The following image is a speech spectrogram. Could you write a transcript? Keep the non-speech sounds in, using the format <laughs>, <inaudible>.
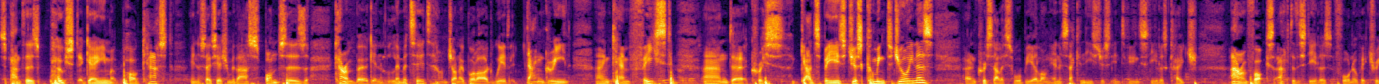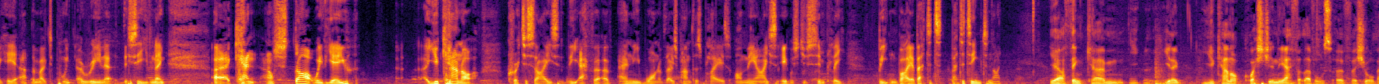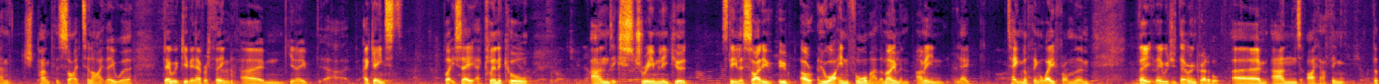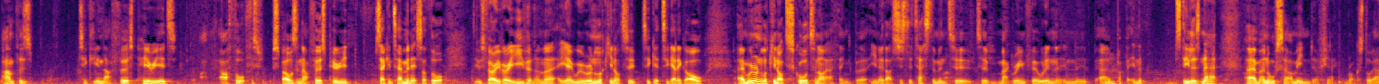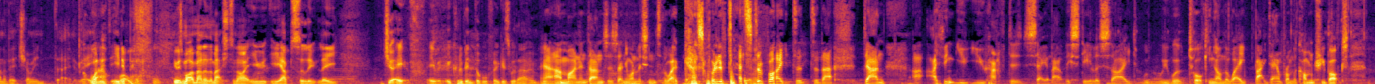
It's Panthers post game podcast in association with our sponsors, Karen Bergen Limited. I'm John O'Bullard with Dan Green and Ken Feast. And uh, Chris Gadsby is just coming to join us. And Chris Ellis will be along in a second. He's just interviewing Steelers coach Aaron Fox after the Steelers 4 0 victory here at the Motorpoint Arena this evening. Uh, Ken, I'll start with you. You cannot criticise the effort of any one of those Panthers players on the ice. It was just simply beaten by a better t- better team tonight. Yeah, I think um, you, you, know you cannot question the effort levels of a short bench Panthers side tonight. They were they were giving everything. Um, you know, uh, against like you say, a clinical and extremely good Steelers side who, who are, who are in form at the moment. I mean, you know, take nothing away from them they they were they were incredible, um, and I, I, think the Panthers, particularly in that first period, I thought for spells in that first period, second ten minutes, I thought it was very very even, and uh, you know we were unlucky not to, to get to get a goal, and um, we were unlucky not to score tonight. I think, but you know that's just a testament to, to Matt Greenfield in the in the um, mm. in the Steelers net. Um, and also, I mean, you know, Rok Stojanovic, I mean, wow. he, he, was my man of the match tonight. He, he absolutely it, it, it, could have been double figures without him. Yeah, and mine and Dan's, as anyone listening to the webcast <laughs> would have testified yeah. to, to, that. Dan, I think you, you have to say about this Steelers side, we, we were talking on the way back down from the commentary box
